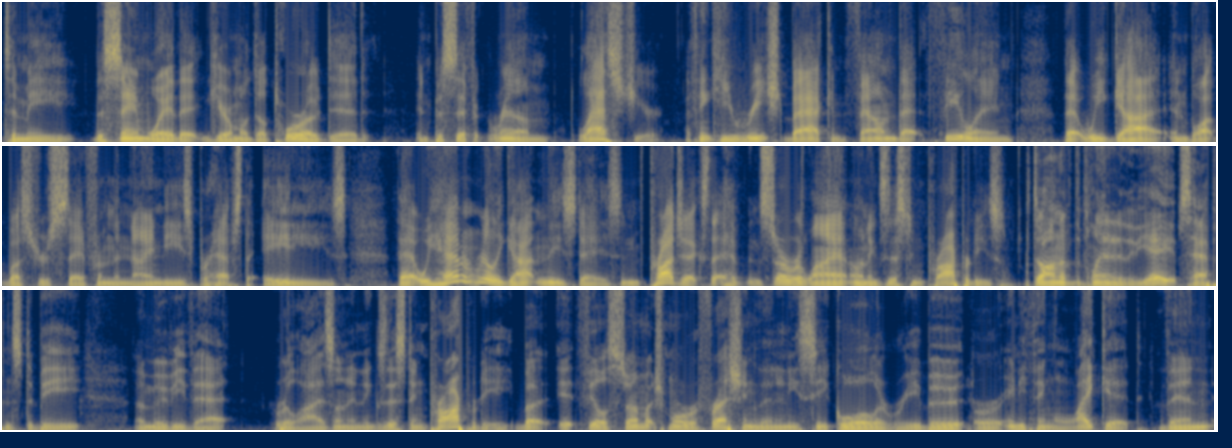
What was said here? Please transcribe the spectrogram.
to me the same way that Guillermo del Toro did in Pacific Rim last year. I think he reached back and found that feeling that we got in blockbusters, say from the 90s, perhaps the 80s, that we haven't really gotten these days. And projects that have been so reliant on existing properties. Dawn of the Planet of the Apes happens to be a movie that relies on an existing property, but it feels so much more refreshing than any sequel or reboot or anything like it than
